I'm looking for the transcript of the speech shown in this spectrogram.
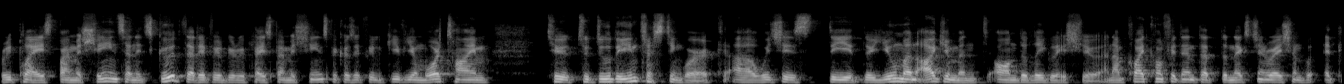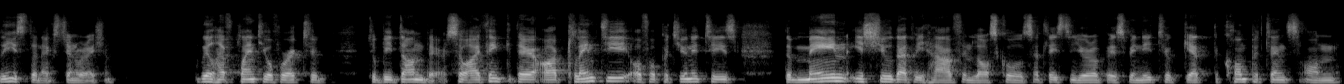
replaced by machines. And it's good that it will be replaced by machines because it will give you more time to, to do the interesting work, uh, which is the, the human argument on the legal issue. And I'm quite confident that the next generation, at least the next generation, will have plenty of work to, to be done there. So I think there are plenty of opportunities. The main issue that we have in law schools, at least in Europe, is we need to get the competence on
